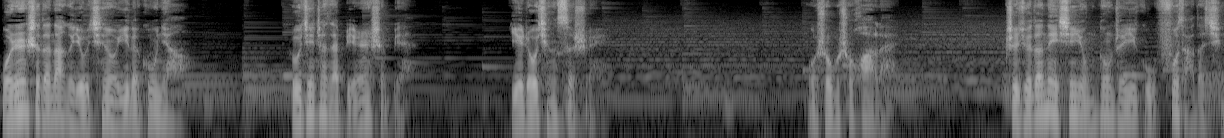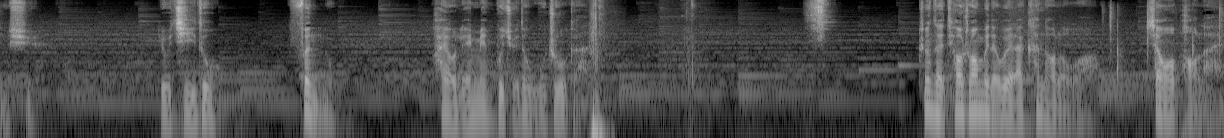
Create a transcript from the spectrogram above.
我认识的那个有情有义的姑娘，如今站在别人身边，也柔情似水。我说不出话来，只觉得内心涌动着一股复杂的情绪，有嫉妒、愤怒，还有连绵不绝的无助感。正在挑装备的未来看到了我，向我跑来，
